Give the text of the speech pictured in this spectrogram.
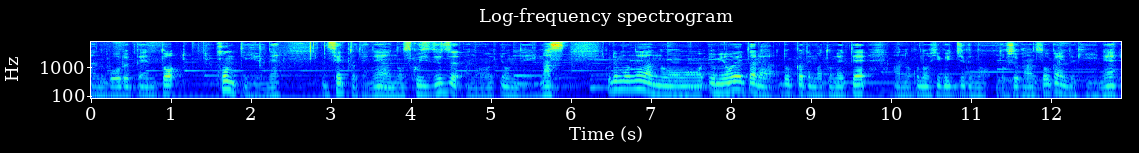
あのボールペンと本っていうねセットでねあの少しずつあの読んでいます。これもねあの読み終えたらどっかでまとめてあのこの樋口塾の読書感想会の時にね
